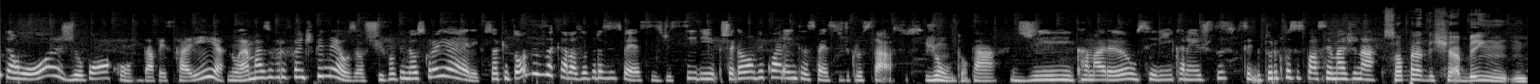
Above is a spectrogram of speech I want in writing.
então, hoje, o foco da pescaria não é mais o frufante pneus, é o Chifopneus croieri. Só que todas aquelas outras espécies de siri, chegavam a ver 40 espécies de crustáceos junto, tá? De camarão, siri, caranha, tudo, tudo que vocês possam imaginar. Só para deixar bem,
